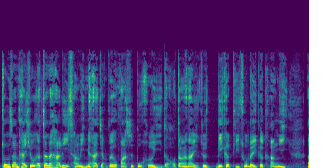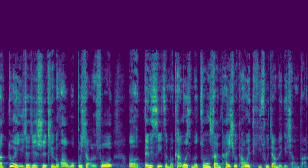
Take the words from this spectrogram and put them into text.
中山泰秀要站在他的立场里面，他讲这个话是不合宜的哈。当然，他也就立刻提出了一个抗议。那对于这件事情的话，我不晓得说，呃，Dennis 你怎么看？为什么中山泰秀他会提出这样的一个想法呢？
